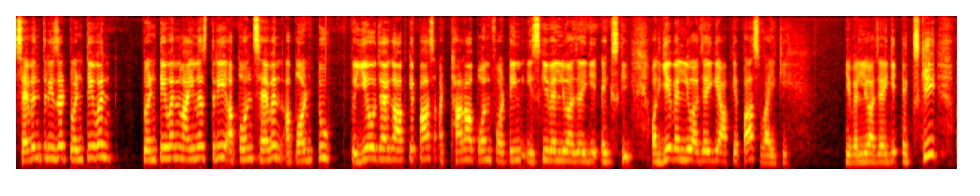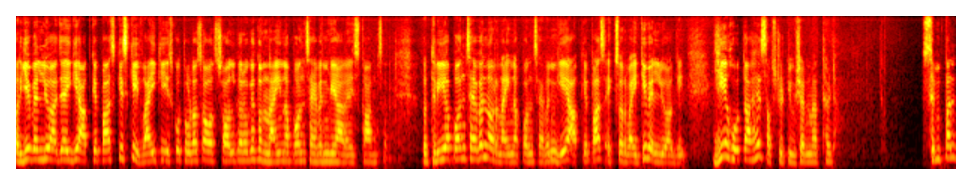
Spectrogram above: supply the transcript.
seven three जर twenty one twenty one minus three upon seven upon two तो ये हो जाएगा आपके पास 18 अपॉन फोर्टीन इसकी वैल्यू आ जाएगी x की। और ये वैल्यू आ जाएगी आपके पास y की। ये वैल्यू आ जाएगी x की और ये वैल्यू आ जाएगी आपके पास किसकी? y की। इसको थोड़ा सा और सॉल्व करोगे तो 9 अपॉन सेवन भी आ रहा है इसका आंसर तो 3 अपॉन सेवन और 9 अपॉन सेवन ये आपके पास x और y की वैल्यू आ गई। ये होता है सब्सटीट्यूशन मेथड सिंपल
